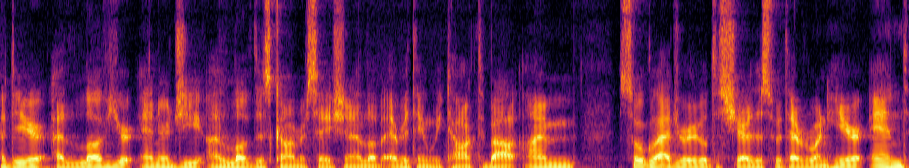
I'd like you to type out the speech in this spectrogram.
Adir, I love your energy. I love this conversation. I love everything we talked about. I'm so glad you're able to share this with everyone here. And,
